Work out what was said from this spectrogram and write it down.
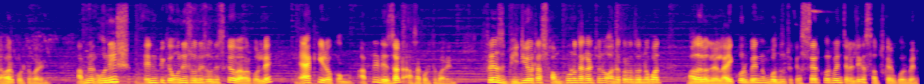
ব্যবহার করতে পারেন। আপনি উনিশ এনপিকে উনিশ উনিশ উনিশকেও ব্যবহার করলে একই রকম আপনি রেজাল্ট আশা করতে পারেন। ফ্রেন্ডস ভিডিওটা সম্পূর্ণ দেখার জন্য অনেক অনেক ধন্যবাদ। ভালো লাগলে লাইক করবেন বন্ধুটাকে শেয়ার করবেন চ্যানেলটিকে সাবস্ক্রাইব করবেন।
